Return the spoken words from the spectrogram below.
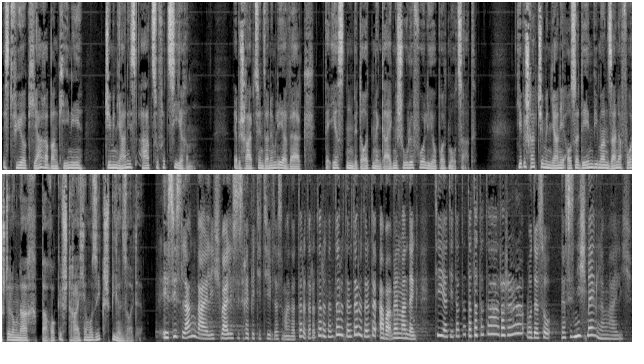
ist für Chiara Banchini Gimignanis Art zu verzieren. Er beschreibt sie in seinem Lehrwerk, der ersten bedeutenden Geigenschule vor Leopold Mozart. Hier beschreibt Gimignani außerdem, wie man seiner Vorstellung nach barocke Streichermusik spielen sollte. Es ist langweilig, weil es ist repetitiv, dass man aber wenn man denkt oder so, das ist nicht mehr langweilig.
